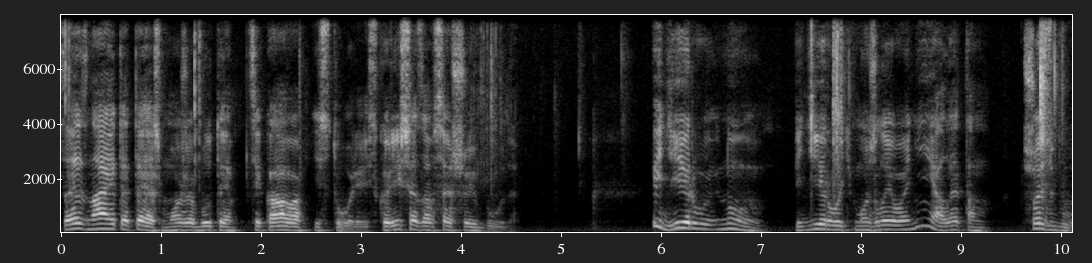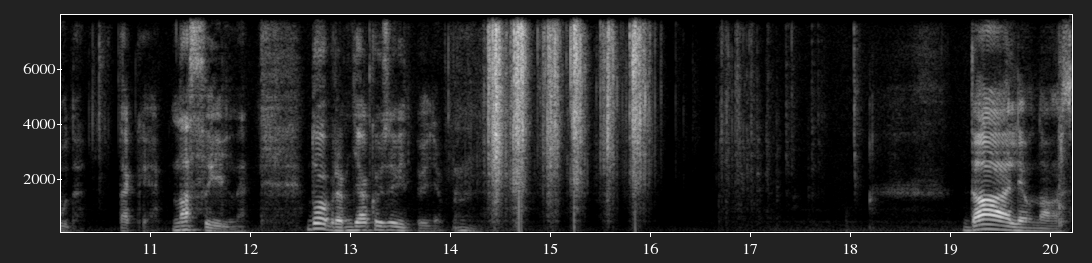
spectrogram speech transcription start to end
Це, знаєте, теж може бути цікава історія. І скоріше за все, що і буде. Підірвуть, ну, підірвуть, можливо, ні, але там щось буде таке, насильне. Добре, дякую за відповідь. Далі у нас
